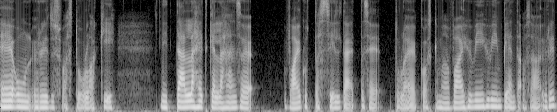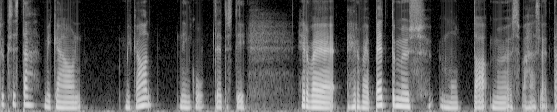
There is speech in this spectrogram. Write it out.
EUn yritysvastuulaki, niin tällä hetkellähän se vaikuttaa siltä, että se tulee koskemaan vain hyvin, hyvin pientä osaa yrityksistä, mikä on, mikä on niin kuin tietysti hirveä, hirveä pettymys, mutta myös vähän sille, että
